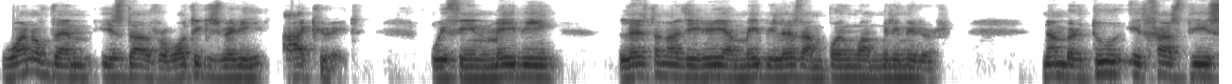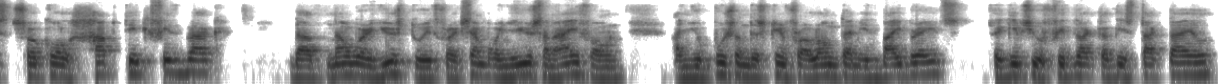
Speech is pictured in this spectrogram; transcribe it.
One of them is that robotics is very accurate within maybe less than a degree and maybe less than 0.1 millimeters. Number two, it has this so-called haptic feedback that now we're used to it. For example, when you use an iPhone and you push on the screen for a long time, it vibrates. So it gives you feedback that is tactile.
